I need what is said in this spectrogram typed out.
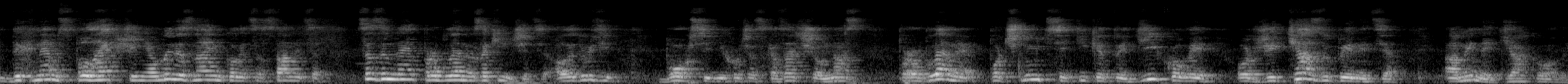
вдихнемо з полегшення. Ми не знаємо, коли це станеться. Це земне проблеми закінчаться. Але, друзі, Бог сьогодні хоче сказати, що в нас проблеми почнуться тільки тоді, коли от життя зупиниться, а ми не дякували,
